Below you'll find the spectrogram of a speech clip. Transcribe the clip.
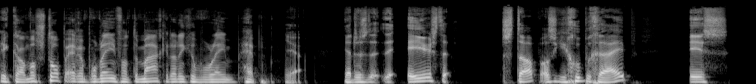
ik kan wel stoppen er een probleem van te maken dat ik een probleem heb. Ja, dus de, de eerste stap, als ik je goed begrijp, is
